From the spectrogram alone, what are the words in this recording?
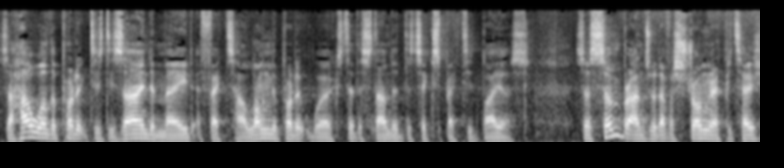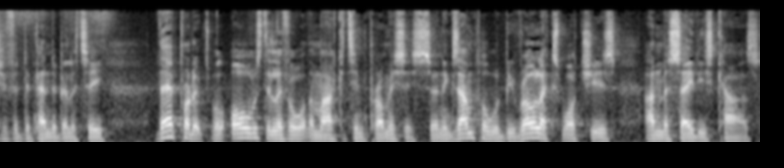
So, how well the product is designed and made affects how long the product works to the standard that's expected by us. So, some brands would have a strong reputation for dependability. Their product will always deliver what the marketing promises. So, an example would be Rolex watches and Mercedes cars.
